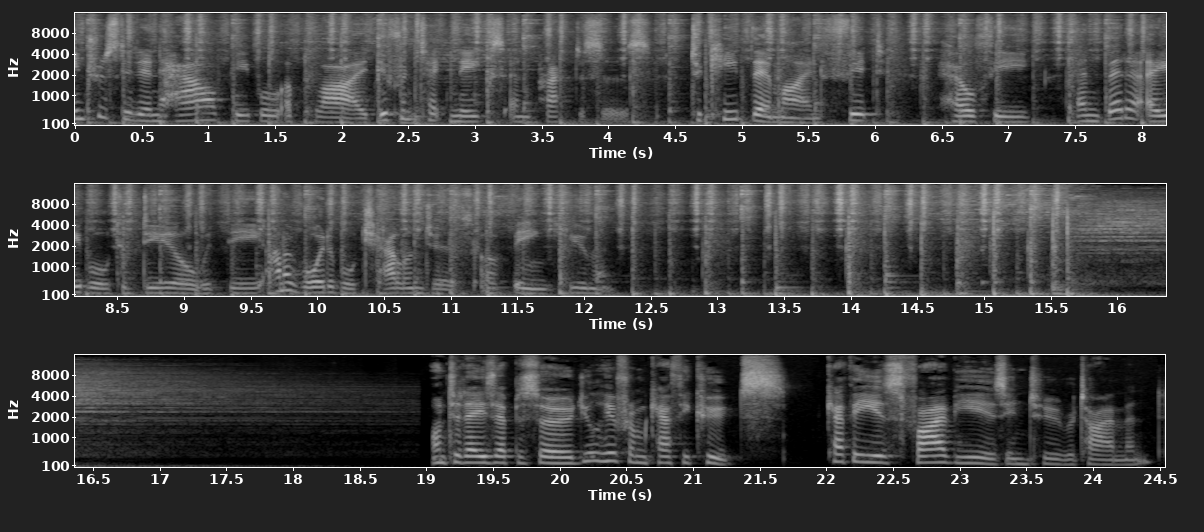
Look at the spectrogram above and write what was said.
interested in how people apply different techniques and practices to keep their mind fit, healthy, and better able to deal with the unavoidable challenges of being human. On today's episode, you'll hear from Kathy Coots. Kathy is five years into retirement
